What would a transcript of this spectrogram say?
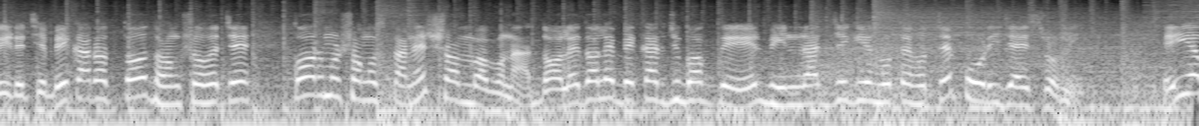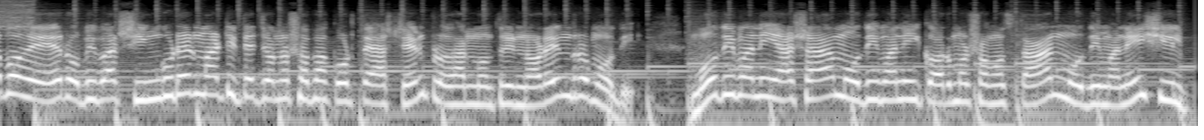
বেড়েছে বেকারত্ব, ধ্বংস হয়েছে কর্মসংস্থানের সম্ভাবনা। দলে দলে বেকার যুবকদের ভিন রাজ্যে গিয়ে হতে হচ্ছে পরিযায়ী শ্রমিক। এই আবহে রবিবার সিঙ্গুরের মাটিতে জনসভা করতে আসছেন প্রধানমন্ত্রী নরেন্দ্র মোদী। মোদী মানেই আশা মোদী মানেই কর্মসংস্থান মোদী মানেই শিল্প।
